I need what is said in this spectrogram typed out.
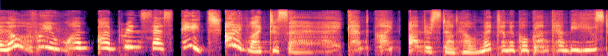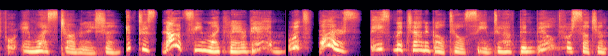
Hello everyone, I'm Princess Peach. I'd like to say I can't quite understand how a mechanical gun can be used for aimless termination. It does not seem like fair game. What's worse, these mechanical tools seem to have been built for such an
